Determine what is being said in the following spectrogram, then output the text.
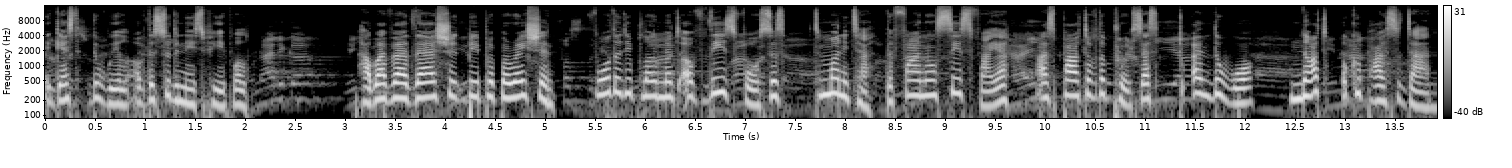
against the will of the Sudanese people. However, there should be preparation for the deployment of these forces to monitor the final ceasefire as part of the process to end the war, not occupy Sudan.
